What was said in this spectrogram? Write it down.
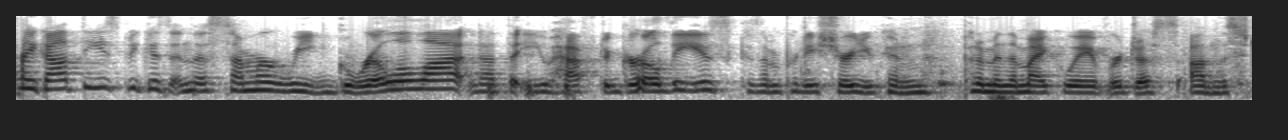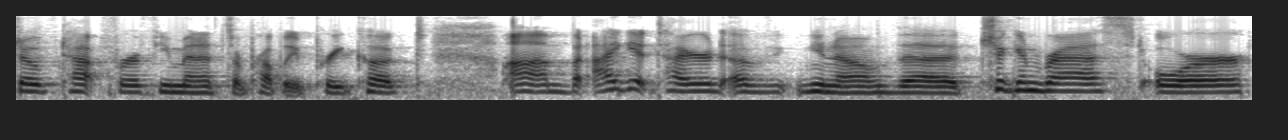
I got these because in the summer we grill a lot. Not that you have to grill these because I'm pretty sure you can put them in the microwave or just on the stove top for a few minutes or probably pre-cooked. Um, but I get tired of, you know, the chicken breast or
